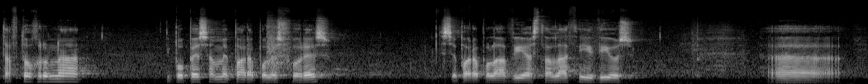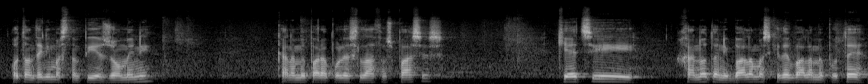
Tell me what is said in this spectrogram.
Ταυτόχρονα υποπέσαμε πάρα πολλές φορές σε πάρα πολλά βία στα λάθη, ιδίως ε, όταν δεν ήμασταν πιεζόμενοι, κάναμε πάρα πολλές λάθος πάσες και έτσι χανόταν η μπάλα μας και δεν βάλαμε ποτέ,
